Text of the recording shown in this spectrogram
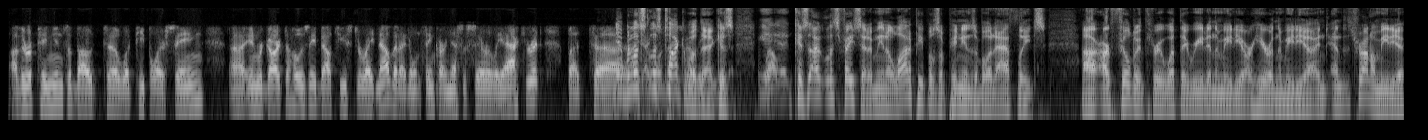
other opinions about uh, what people are saying uh, in regard to Jose Bautista right now that I don't think are necessarily accurate. But uh, yeah, but let's I, I let's talk about that because because well, uh, let's face it. I mean, a lot of people's opinions about athletes uh, are filtered through what they read in the media or hear in the media, and and the Toronto media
